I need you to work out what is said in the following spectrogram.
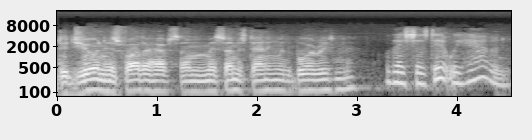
Did you and his father have some misunderstanding with the boy recently? Well, that's just it. We haven't.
